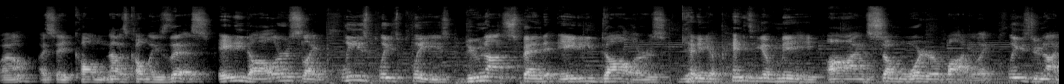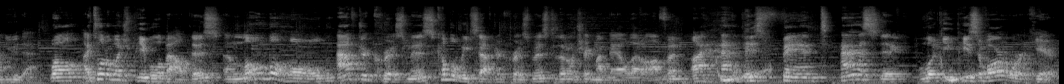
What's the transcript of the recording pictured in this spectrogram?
well, I say calm, not as calmly as this, $80, like please, please, please, do not spend $80 getting a painting of me on some warrior body. Like, please do not do that. Well, I told a bunch of people about this, and lo and behold, after Christmas, a couple weeks after Christmas, because I don't check my mail that often, I had this fantastic looking piece of artwork here.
